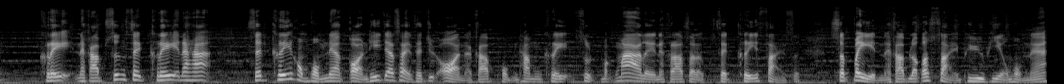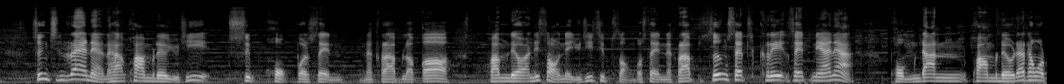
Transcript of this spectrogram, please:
ตครินะครับซึ่งเซตครินะฮะเซตครีของผมเนี่ยก่อนที่จะใส่เซตจุดอ่อนนะครับผมทำครีสุดมากๆเลยนะครับสำหรับเซตครีสายสปีดนะครับแล้วก็สาย PVP ของผมนะซึ่งชิ้นแรกเนี่ยนะครับความเร็วอยู่ที่ 16%นะครับแล้วก็ ความเร็วอันที่2เนี่ยอยู่ที่ 12%นะครับ ซึ่งเซตครีเซตเนี้ยเนี่ยผมดันความเร็วได้ทั้งหมด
